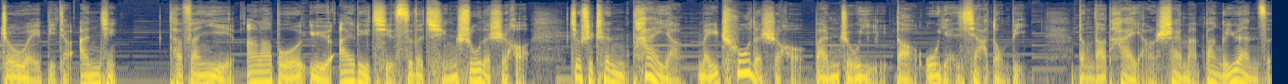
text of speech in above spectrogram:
周围比较安静。他翻译阿拉伯与埃律启斯的情书的时候，就是趁太阳没出的时候搬竹椅到屋檐下动笔，等到太阳晒满半个院子，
